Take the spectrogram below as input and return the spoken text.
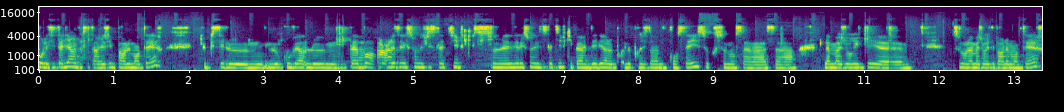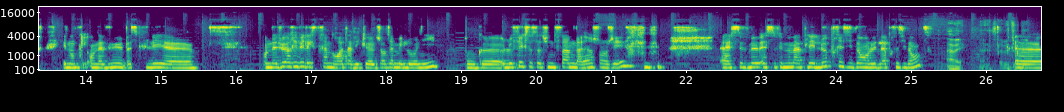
pour les Italiens, vu que c'est un régime parlementaire, vu que c'est le, le, d'abord les élections législatives, sont les élections législatives qui permettent d'élire le, le président du Conseil, selon sa, sa la majorité, euh, selon la majorité parlementaire. Et donc on a vu basculer, euh, on a vu arriver l'extrême droite avec euh, Giorgia Meloni. Donc le fait que ce soit une femme n'a rien changé. elle, se, met- elle se fait même appeler le président au lieu de la présidente. Ah ouais, ça veut dire.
